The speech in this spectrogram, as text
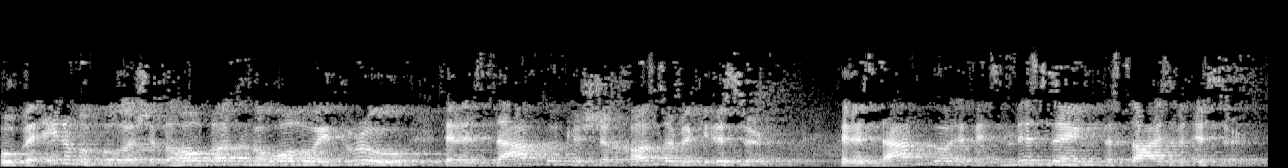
Ube'ena mefulish, if the hole doesn't go all the way through, then it's dafka k'shechaser b'ki'isr. Then it's dafka if it's missing the size of an isser.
